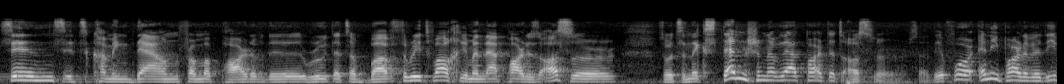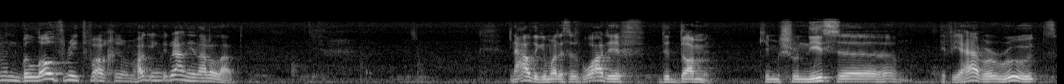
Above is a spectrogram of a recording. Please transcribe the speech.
since it's coming down from a part of the root that's above three tvachim, and that part is aser. So it's an extension of that part that's usher. So therefore, any part of it, even below three tefachim, hugging the ground, you're not allowed. Now the Gemara says, what if the damin, kim shunisa, if you have a root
